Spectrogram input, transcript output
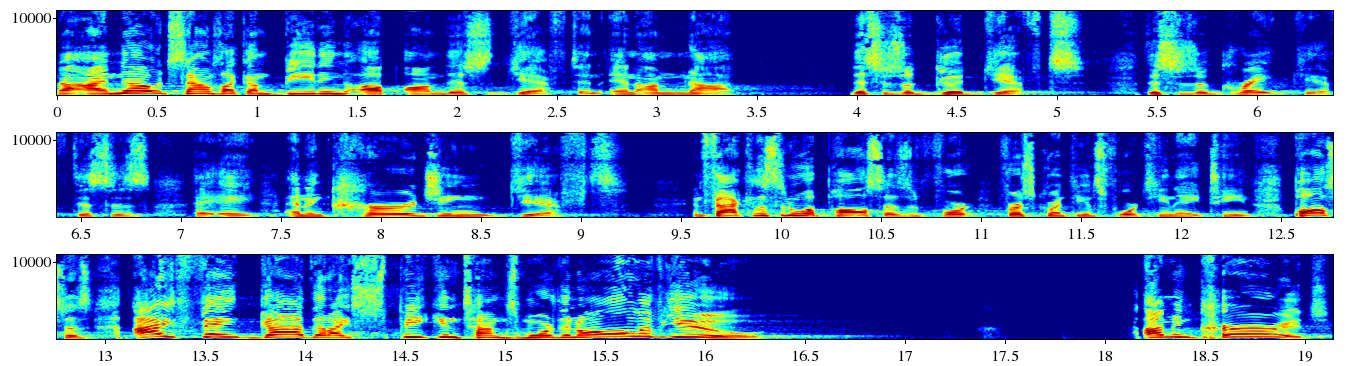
Now, I know it sounds like I'm beating up on this gift, and, and I'm not. This is a good gift. This is a great gift. This is a, a, an encouraging gift. In fact, listen to what Paul says in 1 Corinthians 14 18. Paul says, I thank God that I speak in tongues more than all of you. I'm encouraged.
